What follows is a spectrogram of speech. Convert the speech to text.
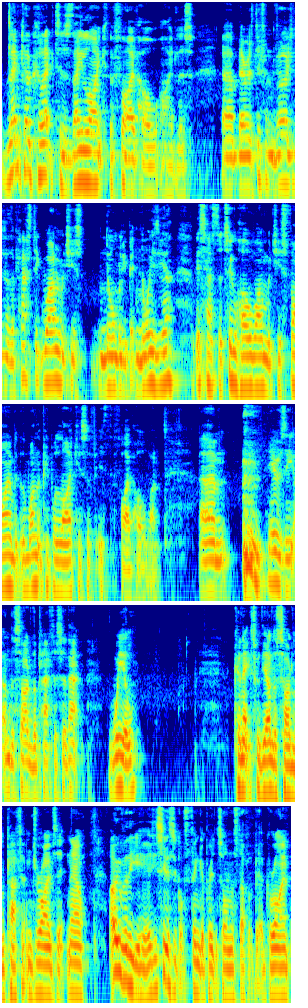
Lenco collectors, they like the five-hole idlers. Um, there is different versions of the plastic one, which is normally a bit noisier. This has the two-hole one, which is fine, but the one that people like is, is the five-hole one. Um, here is the underside of the platter, so that wheel connects with the underside of the platter and drives it. Now, over the years, you see this has got fingerprints on and stuff, a bit of grime.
